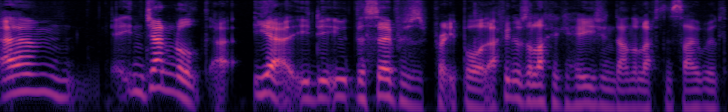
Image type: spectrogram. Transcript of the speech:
Um, in general, uh, yeah, it, it- the surface was pretty poor. I think there was a lack of cohesion down the left hand side with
